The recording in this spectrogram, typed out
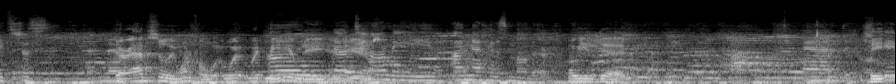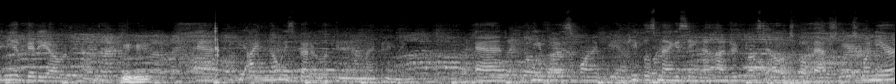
It's just. they're absolutely wonderful. What, what, what medium do you Oh, use? Tommy, I met his mother, Oh, you did. and she He- gave me a video of him. Mm-hmm. and he, I know he's better looking than my painting. And he was one of People's Magazine 100 most eligible bachelors one year.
